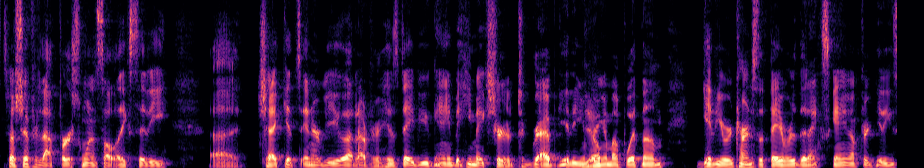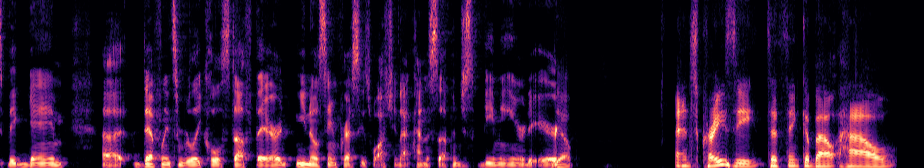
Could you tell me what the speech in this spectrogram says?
especially after that first one in Salt Lake City. Uh, Chet gets interview out after his debut game, but he makes sure to grab Giddey and bring him up with him. Giddey returns the favor the next game after Giddey's big game. Uh, definitely some really cool stuff there. You know, Sam Presti's watching that kind of stuff and just beaming ear to ear. Yep. And it's crazy to think about how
